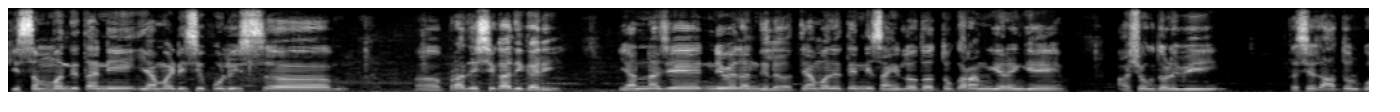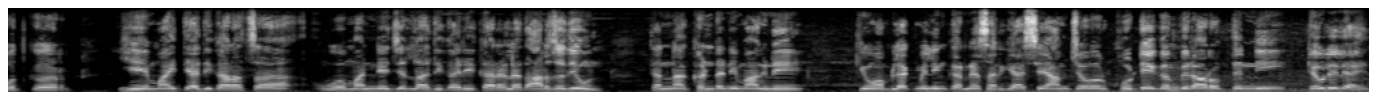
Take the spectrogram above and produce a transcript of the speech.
की संबंधितांनी M I D C police प्रादेशिक अधिकारी यांना जे निवेदन दिलं त्यामध्ये त्यांनी सांगितलं होतं तुकाराम गिरंगे अशोक दळवी तसेच अतुल कोतकर हे माहिती अधिकाराचा व मान्य जिल्हाधिकारी कार्यालयात अर्ज देऊन त्यांना खंडणी मागणे किंवा ब्लॅकमेलिंग करण्यासारखे असे आमच्यावर खोटे गंभीर आरोप त्यांनी ठेवलेले आहेत.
